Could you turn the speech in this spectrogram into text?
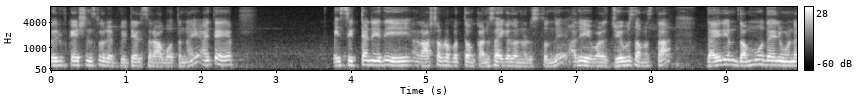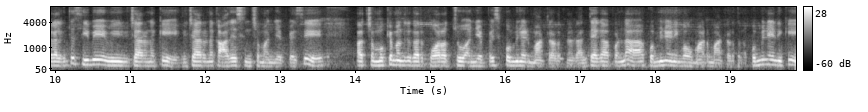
వెరిఫికేషన్స్లో రేపు డీటెయిల్స్ రాబోతున్నాయి. అయితే ఈ సిట్ అనేది రాష్ట్ర ప్రభుత్వం కనుసైగలో నడుస్తుంది. అది వాళ్ళ జేబు సంస్థ. ధైర్యం దమ్ము ధైర్యం ఉండగలిగితే సిబిఐ విచారణకి విచారణకు ఆదేశించమని చెప్పేసి ముఖ్యమంత్రి గారు కోరొచ్చు అని చెప్పేసి కొమ్మినేని మాట్లాడుతున్నాడు. అంతేకాకుండా కొమ్మినేని ఇంకొక మాట మాట్లాడుతున్నాడు. కొమ్మినేనికి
